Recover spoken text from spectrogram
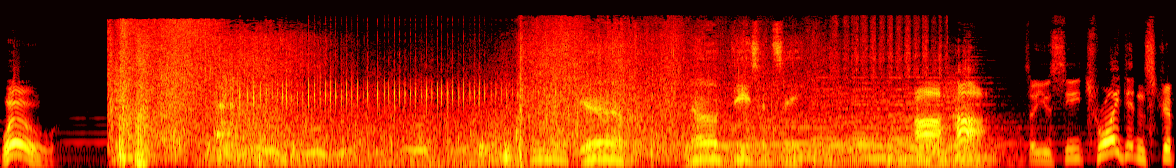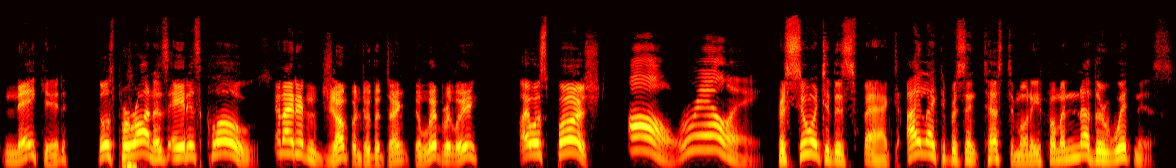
Whoa! Yeah, no decency. Aha! So you see, Troy didn't strip naked. Those piranhas ate his clothes. And I didn't jump into the tank deliberately. I was pushed. Oh, really? Pursuant to this fact, I like to present testimony from another witness,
